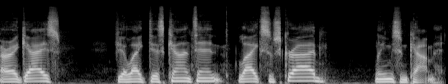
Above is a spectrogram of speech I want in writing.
All right, guys, if you like this content, like, subscribe, leave me some comment.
